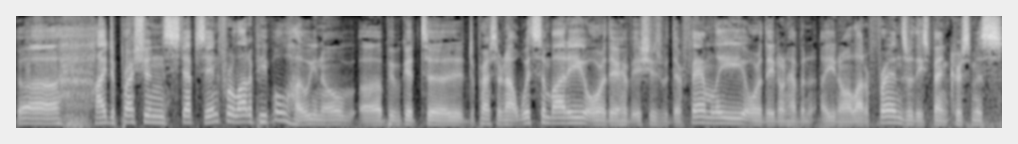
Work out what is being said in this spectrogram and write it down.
uh, high depression steps in for a lot of people. How you know uh, people get uh, depressed, they're not with somebody, or they have issues with their family, or they don't have an, you know a lot of friends, or they spend Christmas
